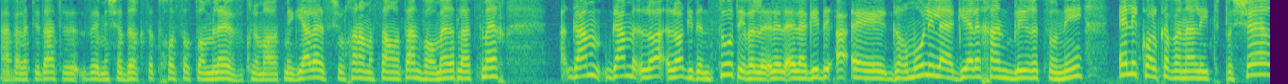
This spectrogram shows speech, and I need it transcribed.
אבל את יודעת, זה, משדר קצת חוסר תום לב, כלומר, את מגיעה לשולחן המשא ומתן ואומרת לעצמך, גם, גם לא, לא אגיד אנסו אותי, אבל להגיד, אה, אה, גרמו לי להגיע לכאן בלי רצוני, אין לי כל כוונה להתפשר,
